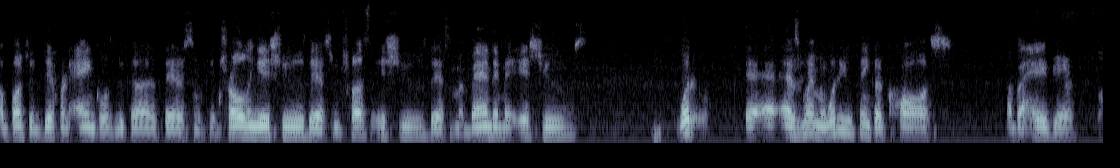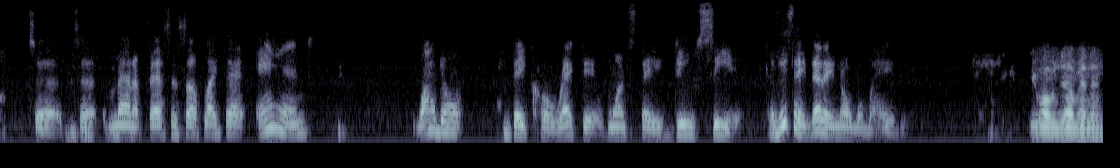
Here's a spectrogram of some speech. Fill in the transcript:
a bunch of different angles because there's some controlling issues, there's some trust issues, there's some abandonment issues. What, as women, what do you think are cause a behavior to to manifest and stuff like that? And why don't they correct it once they do see it? Because this ain't that ain't normal behavior. You want to jump in there?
